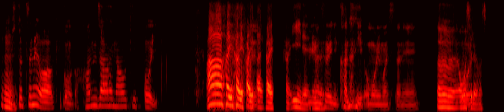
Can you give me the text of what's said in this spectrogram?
うん、1つ目は結構なんか半沢直樹っぽいああ、はいはいはいはいはい。はい、いいね。というふうにかなり思いましたね。うん、うん、面白い面白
